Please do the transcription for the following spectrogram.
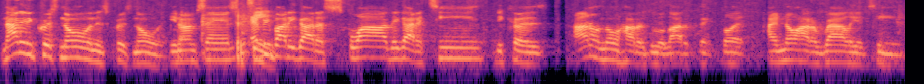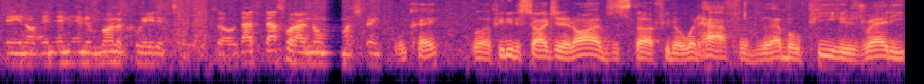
Not even Chris Nolan is Chris Nolan. You know what I'm saying? It's a team. Everybody got a squad. They got a team because I don't know how to do a lot of things, but I know how to rally a team. And, you know, and, and and run a creative team. So that's that's what I know my strength. is. Okay. Well, if you need a sergeant at arms and stuff, you know, what half of the MOP is ready.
